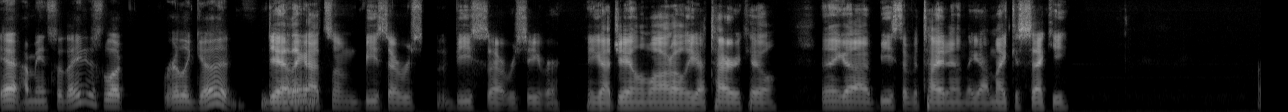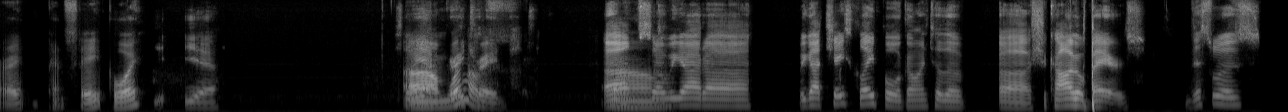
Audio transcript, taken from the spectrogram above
Yeah, I mean, so they just look really good. Yeah, they got some beast at re- beast at receiver. You got Jaylen Waddle, you got Tyreek Hill, and then you got a beast of a tight end. They got Mike Gesicki. Right, Penn State boy. Yeah. So, yeah, um, great trade. Um, um, so we got uh, we got Chase Claypool going to the uh Chicago Bears. This was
